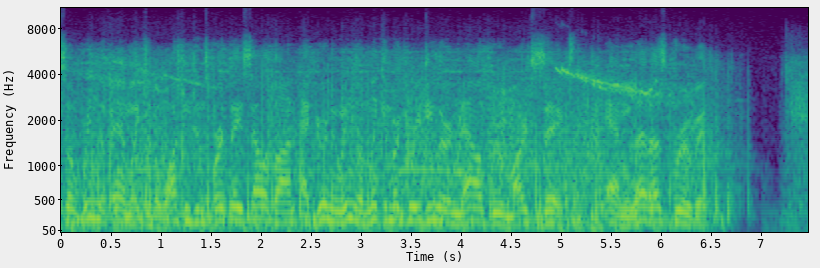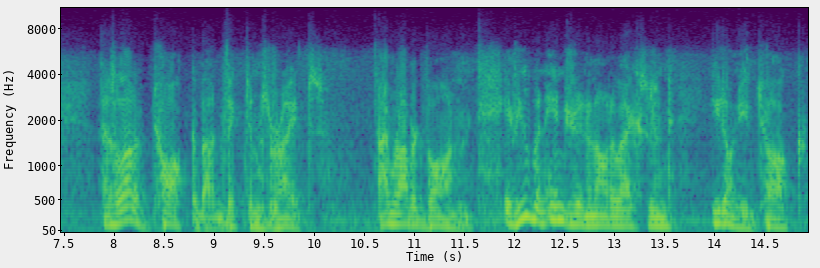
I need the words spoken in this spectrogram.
So bring the family to the Washington's birthday sellathon at your New England Lincoln Mercury dealer now through March 6th. And let us prove it. There's a lot of talk about victims' rights. I'm Robert Vaughn. If you've been injured in an auto accident, you don't need talk.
